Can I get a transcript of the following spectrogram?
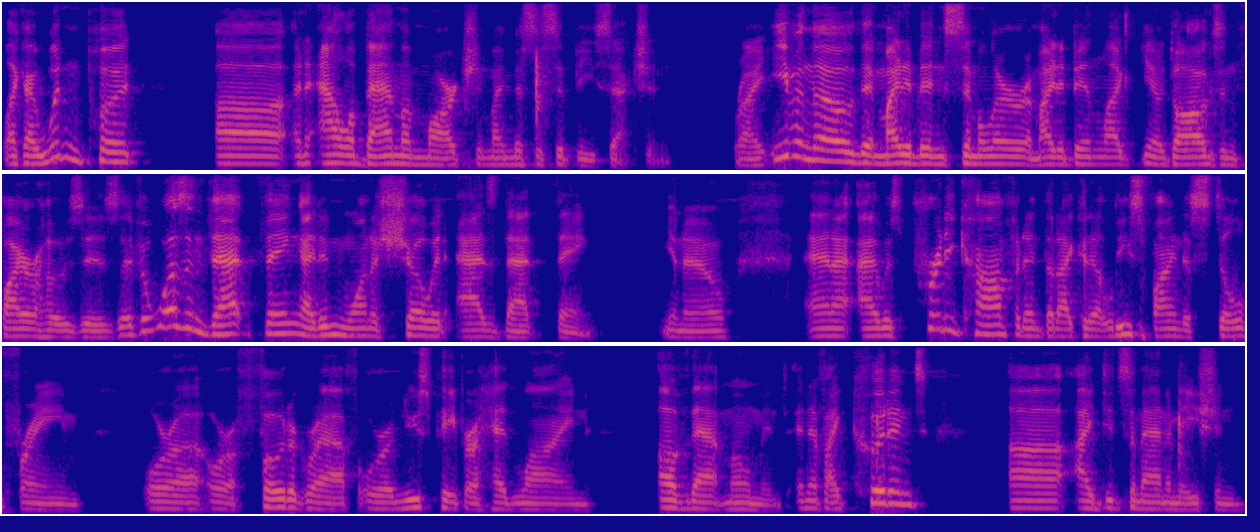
Like I wouldn't put uh, an Alabama march in my Mississippi section, right? Even though they might have been similar, it might have been like you know dogs and fire hoses. If it wasn't that thing, I didn't want to show it as that thing, you know. And I, I was pretty confident that I could at least find a still frame or a or a photograph or a newspaper headline of that moment. And if I couldn't, uh, I did some animation.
